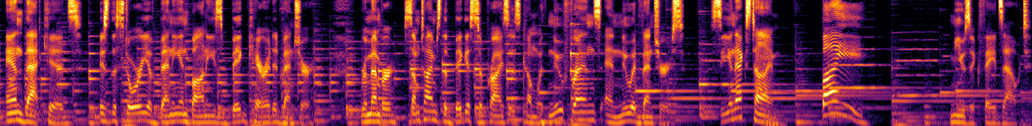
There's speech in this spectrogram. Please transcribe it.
And that, kids, is the story of Benny and Bonnie's big carrot adventure. Remember, sometimes the biggest surprises come with new friends and new adventures. See you next time. Bye! Music fades out.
